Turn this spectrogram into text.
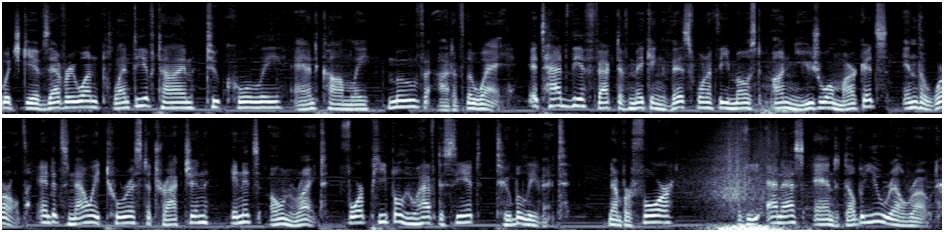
which gives everyone plenty of time to coolly and calmly move out of the way. It's had the effect of making this one of the most unusual markets in the world, and it's now a tourist attraction in its own right, for people who have to see it to believe it. Number 4. The NS and W Railroad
